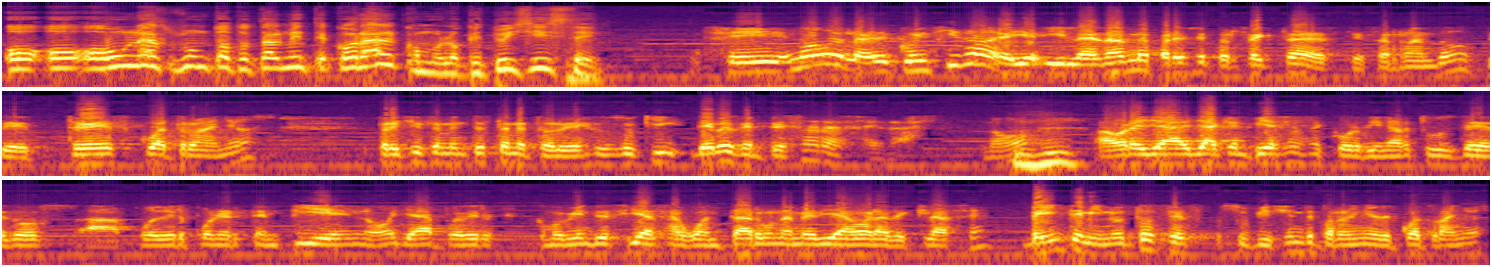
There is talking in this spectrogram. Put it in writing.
o, o un asunto totalmente coral como lo que tú hiciste? Sí, no, coincido y, la edad me parece perfecta, este Fernando, de 3, 4 años. Precisamente esta metodología de Suzuki debes de empezar a esa edad, ¿no? Ahora ya ya que empiezas a coordinar tus dedos, a poder ponerte en pie, ¿no? Ya poder, como bien decías, aguantar una media hora de clase, 20 minutos es suficiente para un niño de 4 años,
